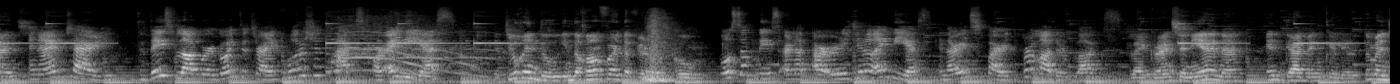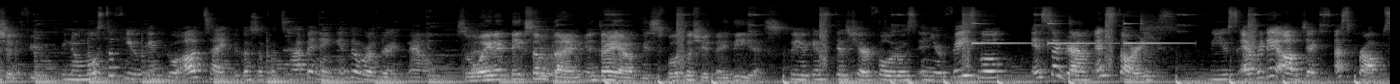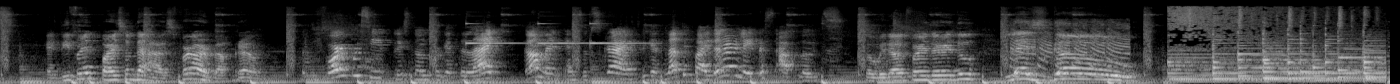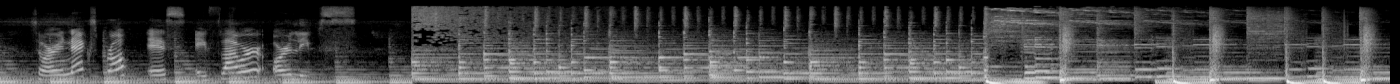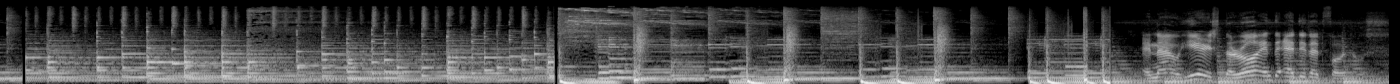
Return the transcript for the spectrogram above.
our channel. I'm Franz. And I'm Charie. Today's vlog, we're going to try photoshoot hacks or ideas. That you can do in the comfort of your own home. Most of these are not our original ideas and are inspired from other vlogs. Like Franz and Yana and Gab and Khalil to mention a few. We know most of you can go outside because of what's happening in the world right now. So why not take some time and try out these photoshoot ideas? So you can still share photos in your Facebook, Instagram, and stories. We use everyday objects as props. And different parts of the house for our background. But before we proceed, please don't forget to like, comment, and subscribe to get notified on our latest uploads. So without further ado, let's go! So our next prop is a flower or leaves. And now here is the raw and the edited photos.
